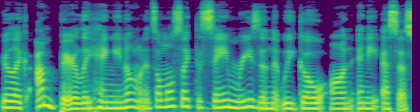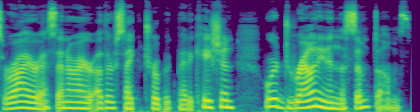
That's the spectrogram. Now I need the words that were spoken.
you're like, I'm barely hanging on. It's almost like the same reason that we go on any SSRI or SNRI or other psychotropic medication. We're drowning in the symptoms.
